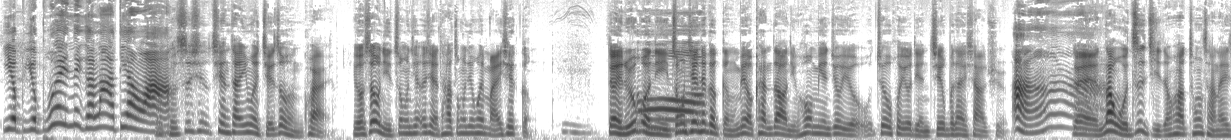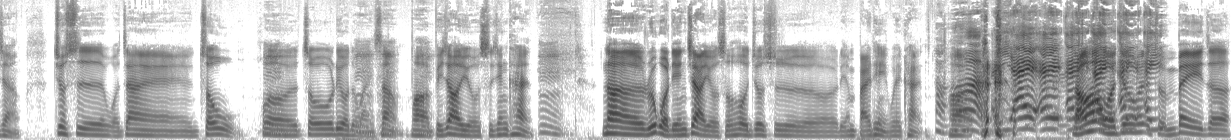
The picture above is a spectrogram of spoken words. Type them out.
也也不会那个落掉啊。可是现现在因为节奏很快，有时候你中间，而且它中间会埋一些梗。对，如果你中间那个梗没有看到，你后面就有就会有点接不太下去啊。对，那我自己的话，通常来讲，就是我在周五或周六的晚上啊，比较有时间看。嗯。那如果连假有时候就是连白天也会看啊，然后我就会准备着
